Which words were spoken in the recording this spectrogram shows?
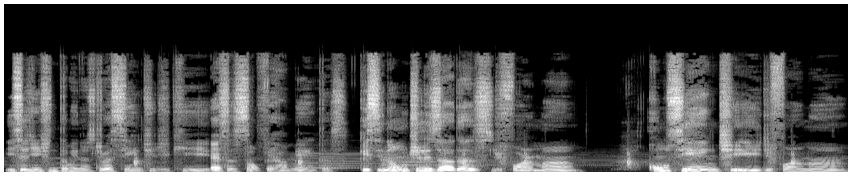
E se a gente também não estiver ciente de que essas são ferramentas que, se não utilizadas de forma consciente e de forma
